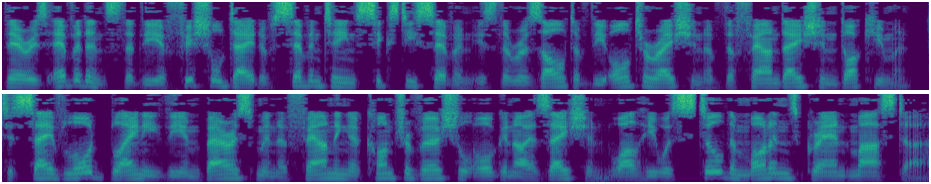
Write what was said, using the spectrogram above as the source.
There is evidence that the official date of 1767 is the result of the alteration of the foundation document, to save Lord Blayney the embarrassment of founding a controversial organisation while he was still the Moderns Grand Master.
